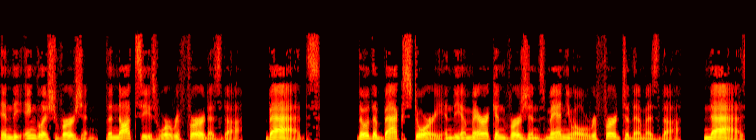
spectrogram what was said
In the English version, the Nazis were referred as the «bads», though the back story in the American version's manual referred to them as the «Naz».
